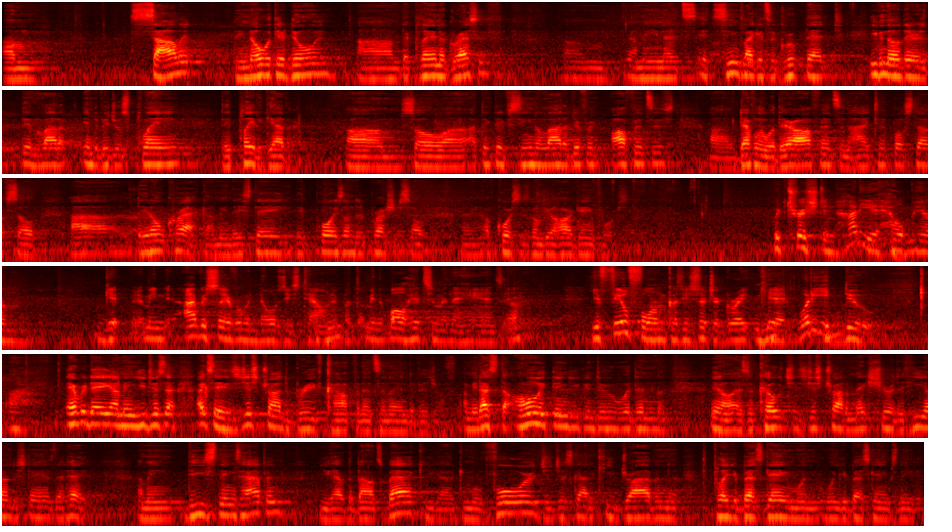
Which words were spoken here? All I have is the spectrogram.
Um, solid. They know what they're doing. Um, they're playing aggressive. Um, I mean, it seems like it's a group that, even though there's been a lot of individuals playing, they play together. Um, so uh, I think they've seen a lot of different offenses, uh, definitely with their offense and the high tempo stuff. So uh, they don't crack. I mean, they stay, they poise under the pressure. So, uh, of course, it's going to be a hard game for us. With Trishton, how do you help him get? I mean, obviously everyone knows he's talented, Mm-hmm. but I mean the ball hits him in the hands. You feel for him because he's such a great Mm-hmm. kid. What do you do? Every day, I mean, you just, like I say, it's just trying to breathe confidence in the individual. I mean, that's the only thing you can do within the, you know, as a coach is just try to make sure that he understands that, hey, I mean, these things happen. You have to bounce back. You got to move forward. You just got to keep driving to, to play your best game when, when your best game's needed.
